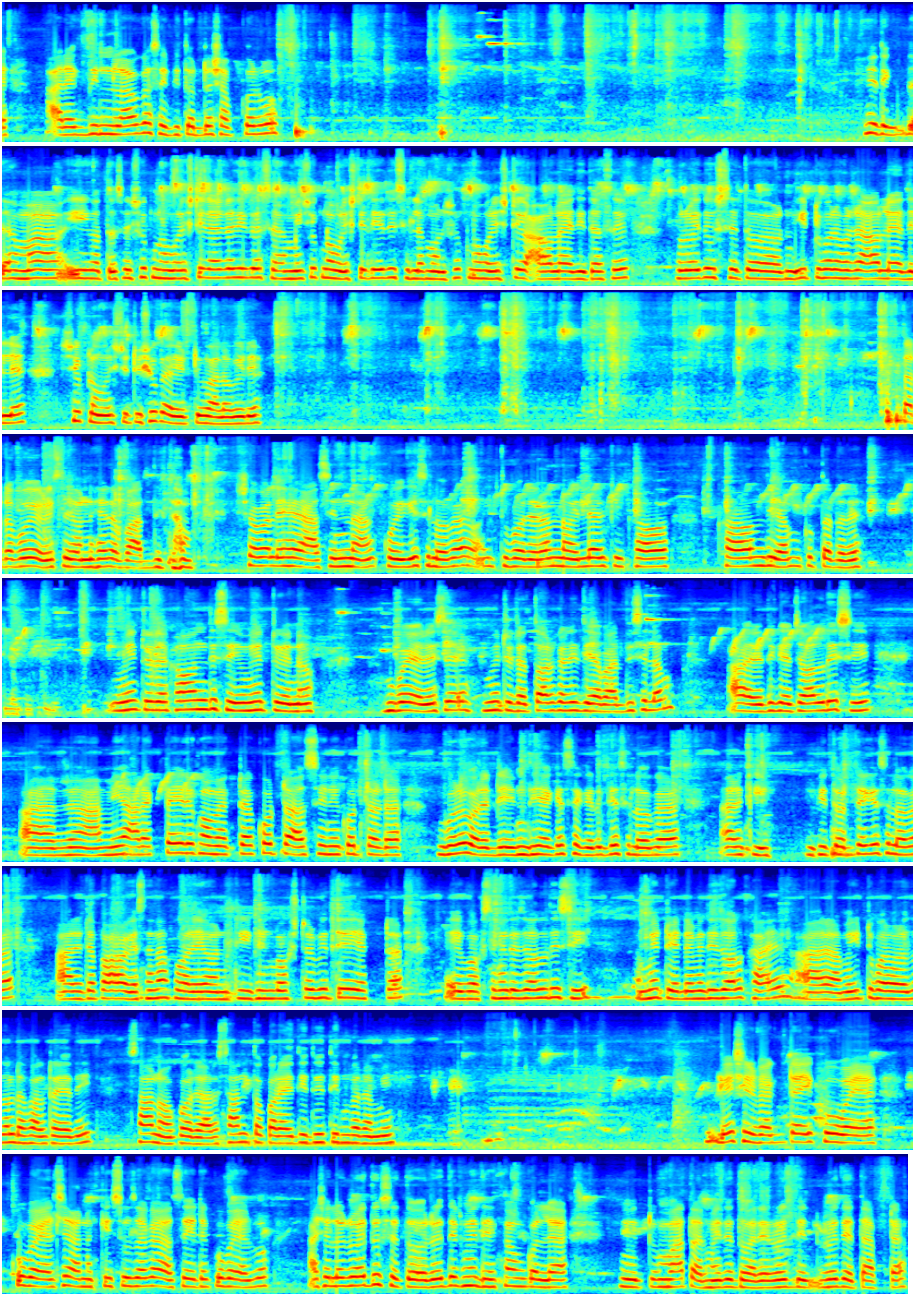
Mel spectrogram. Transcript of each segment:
আরেকদিন লাউ গাছে ভিতরটা সাফ করব। এদিক মা ই করতেছে, শুকনো মরিচটি লাইটা দিতেছে। আমি শুকনো মরিচটি দিয়ে দিয়েছিলাম মানে শুকনো মরিচটি আওলায় দিতেছে। রোদ উঠছে তো, একটু পরে পরে আওলায় দিলে শুকনো মরিচটি একটু শুকায়, একটু ভালো করে। কুত্তাটা বয়ে রয়েছে হেরা বাদ দিতাম। সকালে হ্যাঁ আসেন না, কই গেছিল ওরা? একটু পরে রান্না হইলে আর কি খাওয়া, খাওয়ান দিয়াম কুত্তাটারে। মিটুরে খাওয়ান দিছি, মিটু এনে বয়ে রয়েছে। মিটুটা তরকারি দিয়ে বাদ দিছিলাম, আর এদিকে জল দিছি। আর আমি আর একটা এরকম একটা কোট্টা আসেনি কোট্টাটা ঘুরে ঘরে ডিম দিয়ে গেছে, গেছিল গা, আর কি, ভিতর দিয়ে গেছিল গা। আর এটা পাওয়া গেছে না, পরে টিফিন বক্সটার ভিতরে একটা, এই বক্সের মধ্যে জল দিছি, মিটু এটার মধ্যে জল খায়, আর আমি একটু পরে পরে জলটা পাল্টাই দিই, স্নানও করে, আর স্নান তো করাই দিই, দুই তিনবার আমি। বেশিরভাগটাই কুবাইয়া কুবাই আছে আর কিছু জায়গা আছে এটা কুবাই আলবো আসলে রোদ উঠছে তো, রোদের মধ্যে কাম করলে একটু মাথার মধ্যে ধরে, রোদের রোদের তাপটা।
